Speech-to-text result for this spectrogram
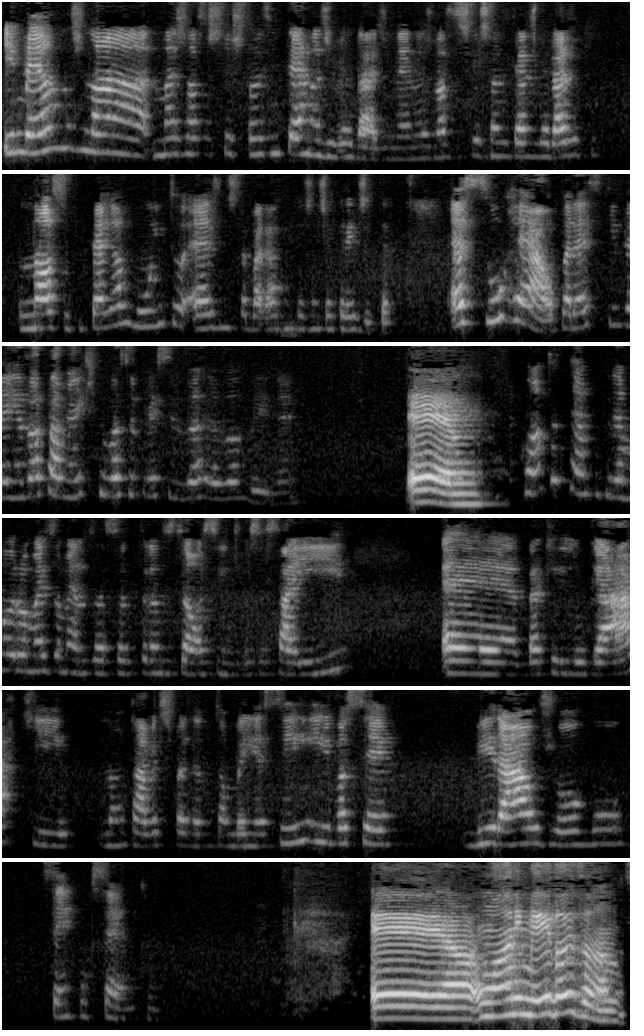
E menos na, nas nossas questões internas de verdade, né? Nas nossas questões internas de verdade, o que, nossa, o que pega muito é a gente trabalhar com o que a gente acredita. É surreal, parece que vem exatamente o que você precisa resolver, né? É. Quanto tempo que demorou mais ou menos essa transição, assim, de você sair é, daquele lugar que não estava te fazendo tão bem assim e você virar o jogo 100%? É, um ano e meio, dois anos.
